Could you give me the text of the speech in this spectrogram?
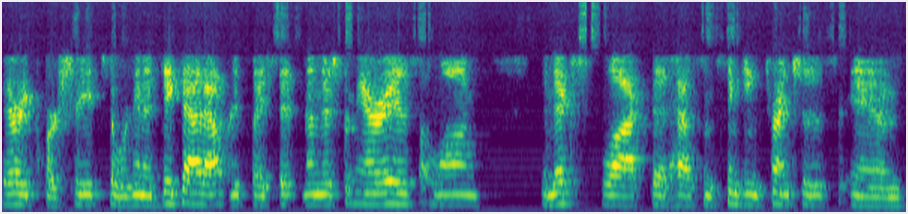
very poor shape. So we're going to dig that out, and replace it. And then there's some areas along the next block that have some sinking trenches and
